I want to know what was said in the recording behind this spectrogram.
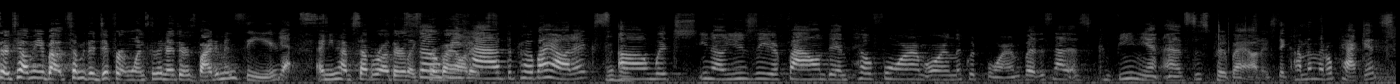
so tell me about some of the different ones, because I know there's vitamin C. Yes. And you have several other like so probiotics. Mm-hmm. we have the probiotics, um, which you know usually are found in pill form or in liquid form, but it's not as convenient as this probiotics. They come in little packets.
